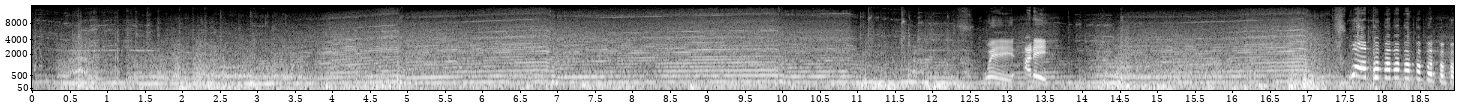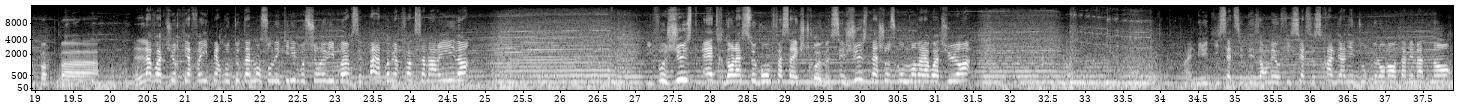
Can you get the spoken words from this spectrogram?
Ouais, allez La voiture qui a failli perdre totalement son équilibre sur le vibreur, c'est pas la première fois que ça m'arrive. Il faut juste être dans la seconde face à Ekström. C'est juste la chose qu'on demande à la voiture. 1 minute 17, c'est désormais officiel. Ce sera le dernier tour que l'on va entamer maintenant.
